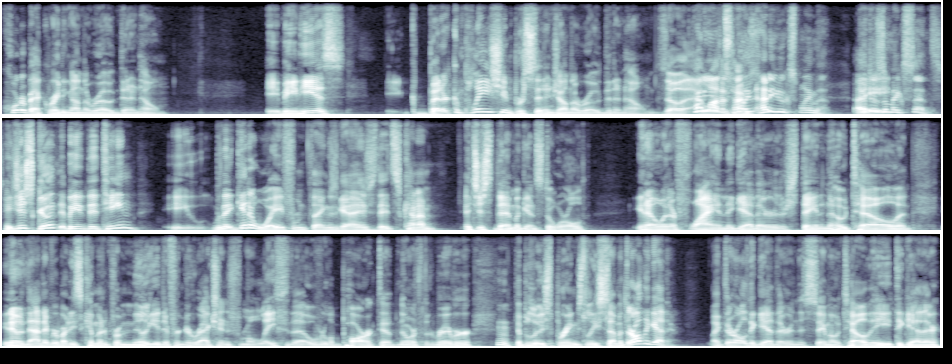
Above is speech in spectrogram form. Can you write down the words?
quarterback rating on the road than at home. I mean, he has better completion percentage on the road than at home. So how a do you lot of explain, times how do you explain that? That doesn't make sense. He's just good. I mean, the team when they get away from things, guys, it's kind of it's just them against the world. You know, when they're flying together, they're staying in a hotel, and you know, not everybody's coming from a million different directions, from Olathe to Overland Park to north of the river, to Blue Springs, Lee Summit. They're all together. Like they're all together in the same hotel. They eat together,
